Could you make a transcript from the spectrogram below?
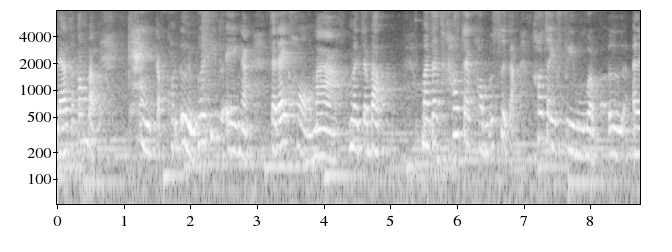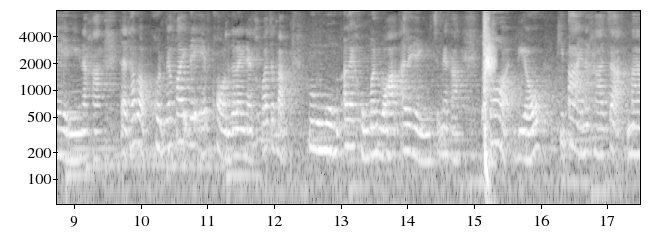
แล้วจะต้องแบบ แข่งกับคนอื่นเพื่อที่ตัวเองอะจะได้ของมา มันจะแบบมันจะเข้าใจความรู้สึกอะเข้าใจฟิลแบบเอออะไรอย่างนี้นะคะ แต่ถ้าแบบคนไม่ค่อยได้เอฟของหรืออะไรเนี่ยเขาก็จะแบบงงๆอะไรของมันวะอะไรอย่างนี้ใช่ไหมคะ ก็เดี๋ยวพี่ปายนะคะจะมา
